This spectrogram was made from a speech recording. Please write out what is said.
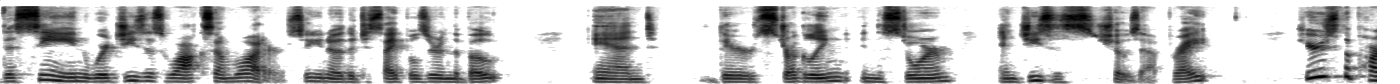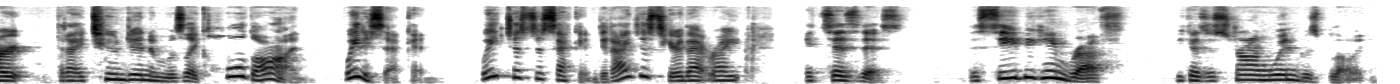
the scene where Jesus walks on water. So, you know, the disciples are in the boat and they're struggling in the storm, and Jesus shows up, right? Here's the part that I tuned in and was like, hold on, wait a second, wait just a second. Did I just hear that right? It says this The sea became rough because a strong wind was blowing,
